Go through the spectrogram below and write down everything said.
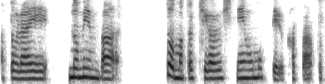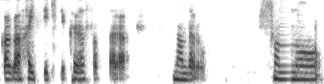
アトラエのメンバーとまた違う視点を持ってる方とかが入ってきてくださったら、なんだろう、その、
